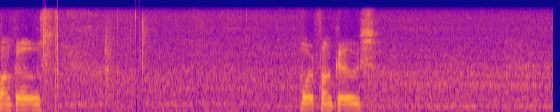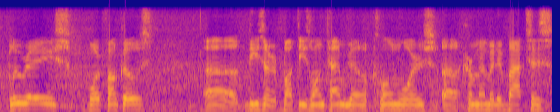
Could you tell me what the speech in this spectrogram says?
Funkos. More Funkos. Blu-rays, more Funkos. Uh, these are bought these long time ago. Clone Wars uh, commemorative boxes,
